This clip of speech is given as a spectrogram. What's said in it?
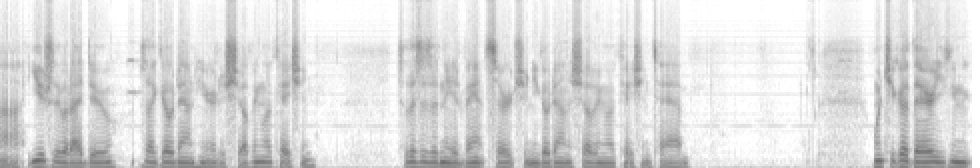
Uh, usually what I do is I go down here to shelving location. So this is in the advanced search and you go down to shelving location tab. Once you go there you can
